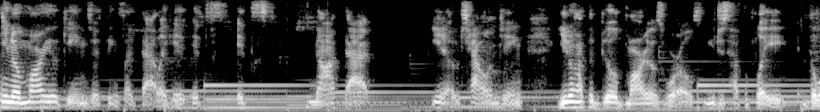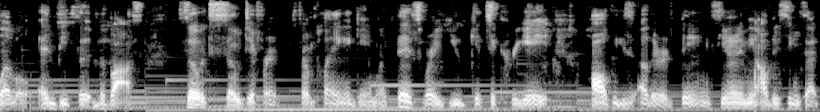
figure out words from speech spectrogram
you know Mario games or things like that. Like it, it's it's not that you know challenging. You don't have to build Mario's world. You just have to play the level and beat the, the boss. So it's so different from playing a game like this where you get to create all these other things. You know what I mean? All these things that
